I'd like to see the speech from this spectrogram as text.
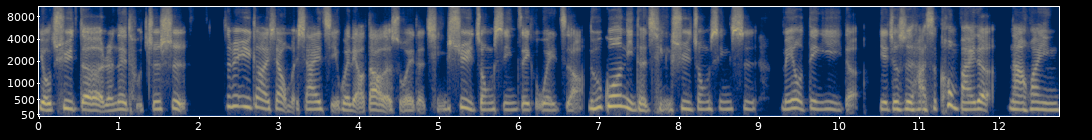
有趣的人类图知识。这边预告一下，我们下一集会聊到了所谓的情绪中心这个位置啊。如果你的情绪中心是没有定义的，也就是它是空白的，那欢迎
